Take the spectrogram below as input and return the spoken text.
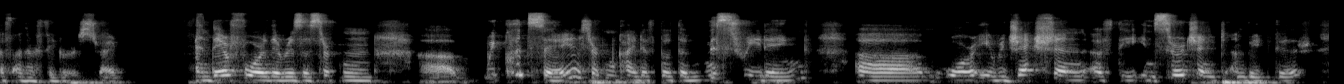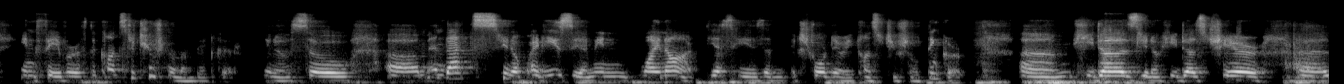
of other figures, right? And therefore, there is a certain, uh, we could say, a certain kind of both a misreading uh, or a rejection of the insurgent Ambedkar in favor of the constitutional Ambedkar. You know, so um, and that's you know quite easy. I mean, why not? Yes, he is an extraordinary constitutional thinker. Um, he does, you know, he does chair uh,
